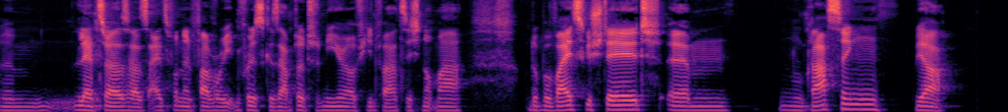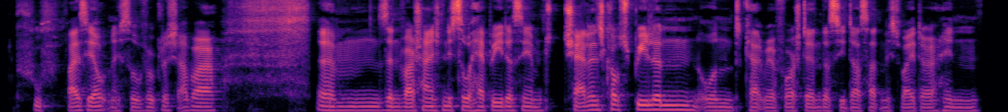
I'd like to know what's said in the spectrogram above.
ähm, Leinster ist als eins von den Favoriten für das gesamte Turnier. Auf jeden Fall hat sich nochmal unter Beweis gestellt. Ähm, Racing, ja, puh, weiß ich auch nicht so wirklich, aber ähm, sind wahrscheinlich nicht so happy, dass sie im Challenge Cup spielen und kann mir vorstellen, dass sie das halt nicht weiterhin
